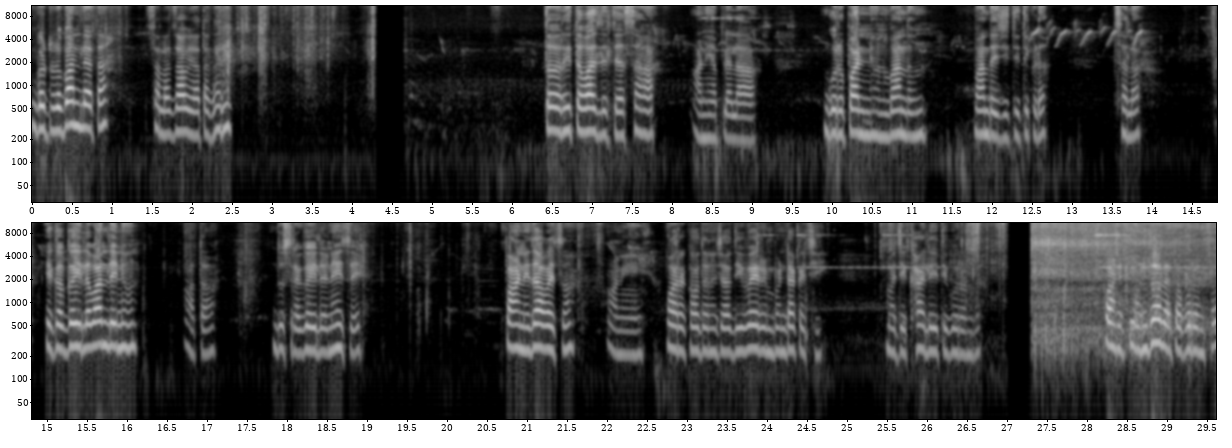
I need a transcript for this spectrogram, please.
गटुडं बांधले आता. चला जाऊया आता घरी. तर इथं वाजले त्या सहा आणि आपल्याला गुरं पाणी नेऊन बांधून बांधायची ती तिकडं. चला. एका गईला बांधले नेऊन. आता दुसऱ्या गईला न्यायचं आहे पाणी जावायचं आणि वारा कावदानाच्या आधी वैरण पण टाकायची. म्हणजे खायला येते गुरांना पाणी पिऊन झालं आता गुरांचं.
